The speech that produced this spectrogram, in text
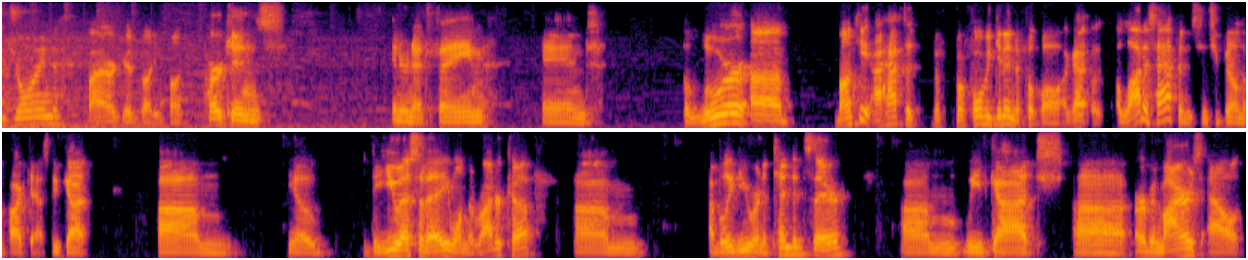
Now joined by our good buddy Bunky Perkins, internet fame, and allure. Uh, Bunky, I have to before we get into football. I got a lot has happened since you've been on the podcast. We've got, um, you know, the U.S. of A. won the Ryder Cup. Um, I believe you were in attendance there. Um, we've got uh, Urban Meyer's out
